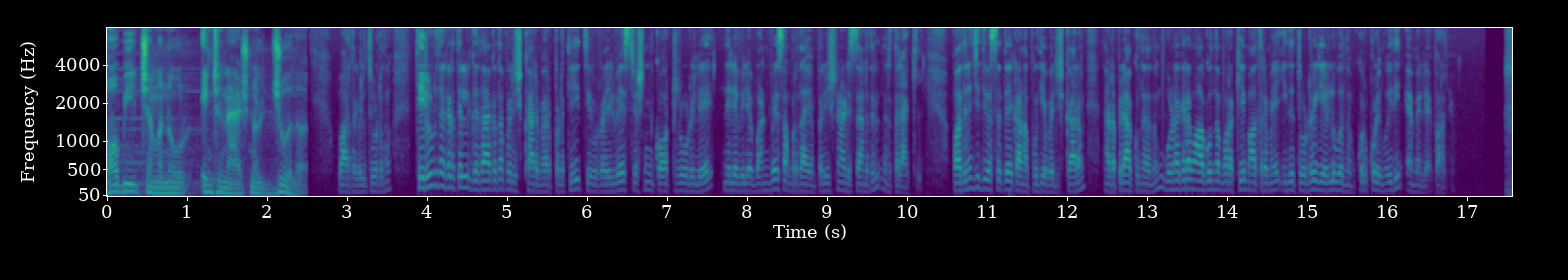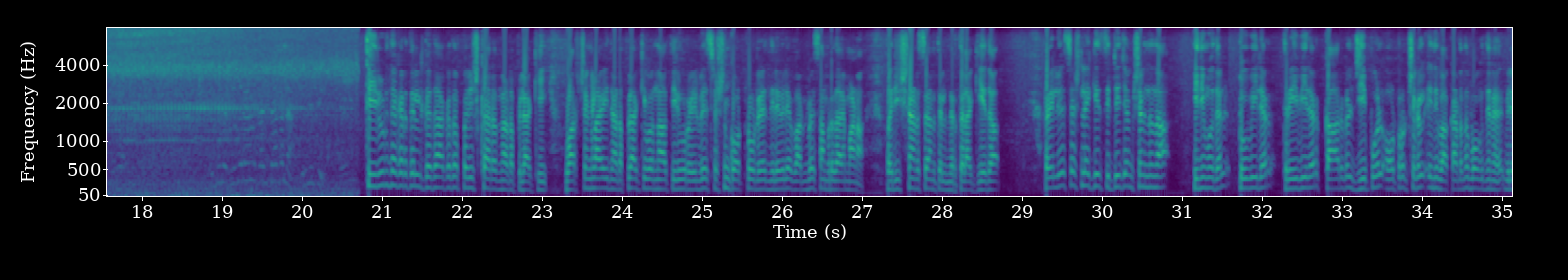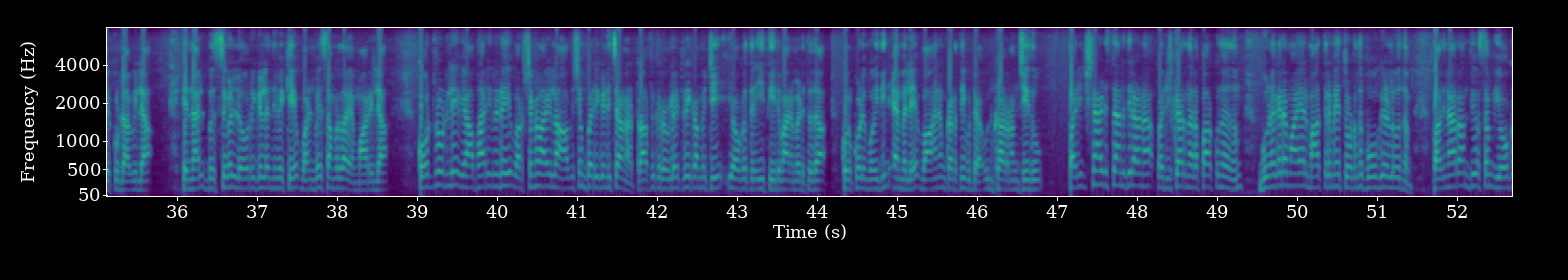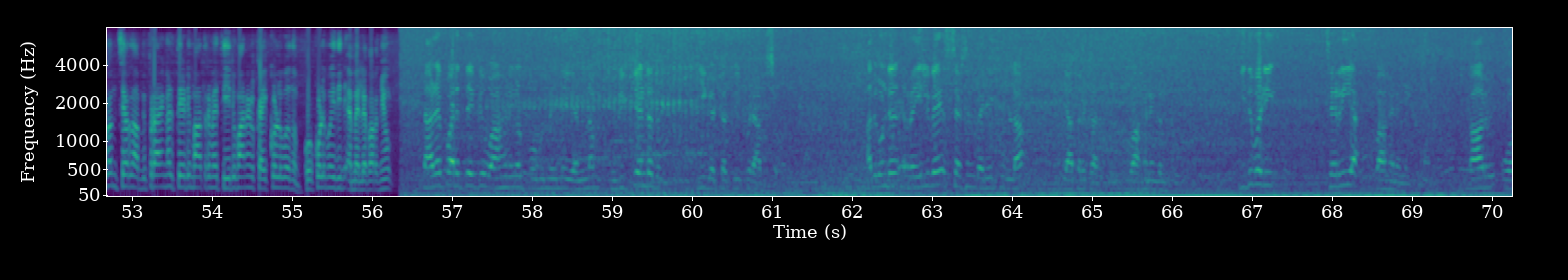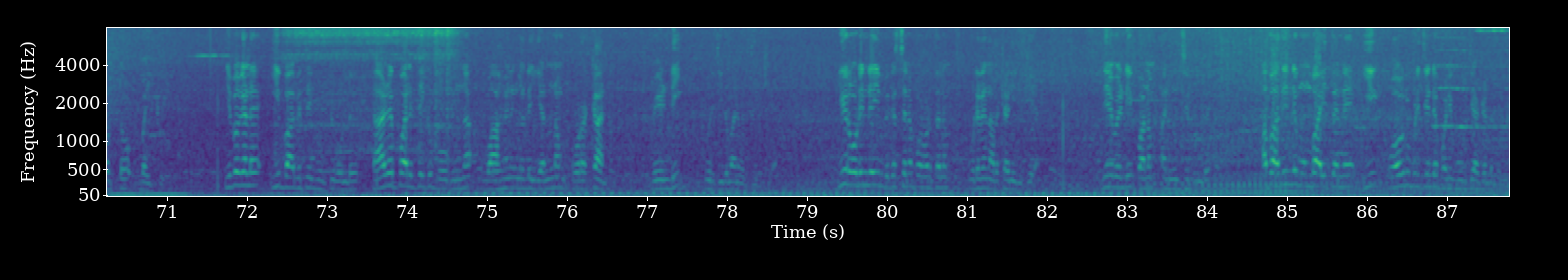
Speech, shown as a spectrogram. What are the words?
Bobby Chemmanur international jeweller. വാർത്തകൾ തുടർന്നു. തിരൂർ നഗരത്തിൽ ഗതാഗത പരിഷ്കാരം ഏർപ്പെടുത്തി. തിരൂർ റെയിൽവേ സ്റ്റേഷൻ ക്വാർട്ടർ റോഡിലെ നിലവിലെ വൺ വേ സമ്പ്രദായം പരീക്ഷണാടിസ്ഥാനത്തിൽ നിർത്തലാക്കി. പതിനഞ്ച് ദിവസത്തേക്കാണ് പുതിയ പരിഷ്കാരം നടപ്പിലാക്കുന്നതെന്നും ഗുണകരമാകുന്ന മുറയ്ക്ക് മാത്രമേ ഇത് തുടരുകയുള്ളൂവെന്നും Kurukkoli Moideen M L A പറഞ്ഞു. തിരൂർ നഗരത്തിൽ ഗതാഗത പരിഷ്കാരം നടപ്പിലാക്കി. വർഷങ്ങളായി നടപ്പിലാക്കി വന്ന തിരൂർ റെയിൽവേ സ്റ്റേഷൻ കോർട്ട് റോഡിലെ നിലവിലെ വൺ വേ സമ്പ്രദായമാണ് പരീക്ഷണാടിസ്ഥാനത്തിൽ നിർത്തലാക്കിയത്. റെയിൽവേ സ്റ്റേഷനിലേക്ക് സിറ്റി ജംഗ്ഷനിൽ നിന്ന് ഇനി മുതൽ ടു വീലർ ത്രീ വീലർ കാറുകൾ ജീപ്പുകൾ ഓട്ടോറിക്ഷകൾ എന്നിവ കടന്നു പോകുന്നതിന് വിലക്കുണ്ടാവില്ല. എന്നാൽ ബസ്സുകൾ ലോറികൾ എന്നിവയ്ക്ക് വൺ വേ സമ്പ്രദായം മാറില്ല. കോർട്ട് റോഡിലെ വ്യാപാരികളുടെ വർഷങ്ങളായുള്ള ആവശ്യം പരിഗണിച്ചാണ് ട്രാഫിക് റെഗുലേറ്ററി കമ്മിറ്റി യോഗത്തിൽ ഈ തീരുമാനമെടുത്തത്. കുർക്കോളി മൊയ്തീൻ എം വാഹനം കടത്തിവിട്ട് ഉദ്ഘാടനം ചെയ്തു. പരീക്ഷണാടിസ്ഥാനത്തിലാണ് പരിഷ്കാരം നടപ്പാക്കുന്നതെന്നും ഗുണകരമായാൽ മാത്രമേ തുടർന്നു പോവുകയുള്ളൂവെന്നും പതിനാറാം ദിവസം യോഗം ചേർന്ന അഭിപ്രായങ്ങൾ തേടി മാത്രമേ തീരുമാനങ്ങൾ കൈക്കൊള്ളുവെന്നും കുർക്കോളി മൊയ്തീൻ എം പറഞ്ഞു. താഴെപ്പാലത്തേക്ക് വാഹനങ്ങൾ പോകുന്നതിന്റെ എണ്ണം ചുരുക്കേണ്ടതും ഈ ഘട്ടത്തിൽ ഒരാവശ്യമാണ് അതുകൊണ്ട് റെയിൽവേ സ്റ്റേഷൻ വരേക്കുള്ള യാത്രക്കാർക്ക് വാഹനങ്ങൾക്ക് ഇതുവഴി ചെറിയ വാഹനങ്ങൾക്ക് കാറ് ഓട്ടോ ബൈക്ക്. ഇവകളെ ഈ ഭാഗത്തേക്ക് വിട്ടുകൊണ്ട് താഴെപ്പാലത്തേക്ക് പോകുന്ന വാഹനങ്ങളുടെ എണ്ണം കുറയ്ക്കാൻ വേണ്ടി ഒരു തീരുമാനമെടുത്തിരിക്കുകയാണ്. ഈ റോഡിന്റെയും വികസന പ്രവർത്തനം ഉടനെ നടക്കാനിരിക്കുകയാണ്. ഇതിനുവേണ്ടി പണം അനുവദിച്ചിട്ടുണ്ട്. അപ്പോൾ അതിന്റെ മുമ്പായി തന്നെ ഈ ഓവർ ബ്രിഡ്ജിന്റെ പണി പൂർത്തിയാക്കേണ്ടതുണ്ട്.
